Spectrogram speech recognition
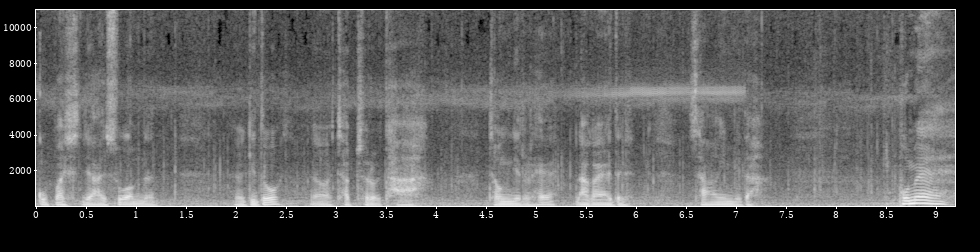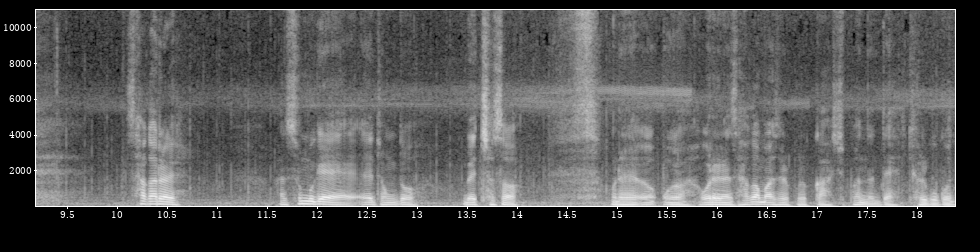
꽃밭인지 알 수가 없는 여기도 어, 잡초를 다 정리를 해 나가야 될 상황입니다. 봄에 사과를 한 20개 정도 맺혀서 올해, 어, 어, 올해는 사과 맛을 볼까 싶었는데 결국은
